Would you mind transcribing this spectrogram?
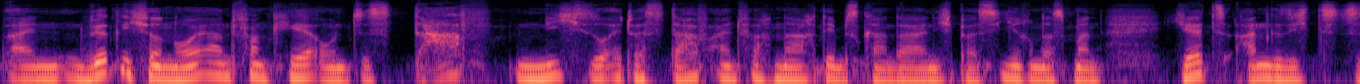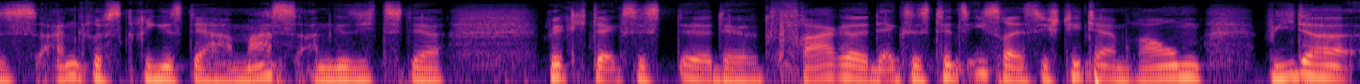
ein wirklicher Neuanfang her und es darf nicht, so etwas darf einfach nach dem Skandal nicht passieren, dass man jetzt angesichts des Angriffskrieges der Hamas, angesichts der wirklich der, Exist der Frage der Existenz Israels, die steht ja im Raum, wieder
